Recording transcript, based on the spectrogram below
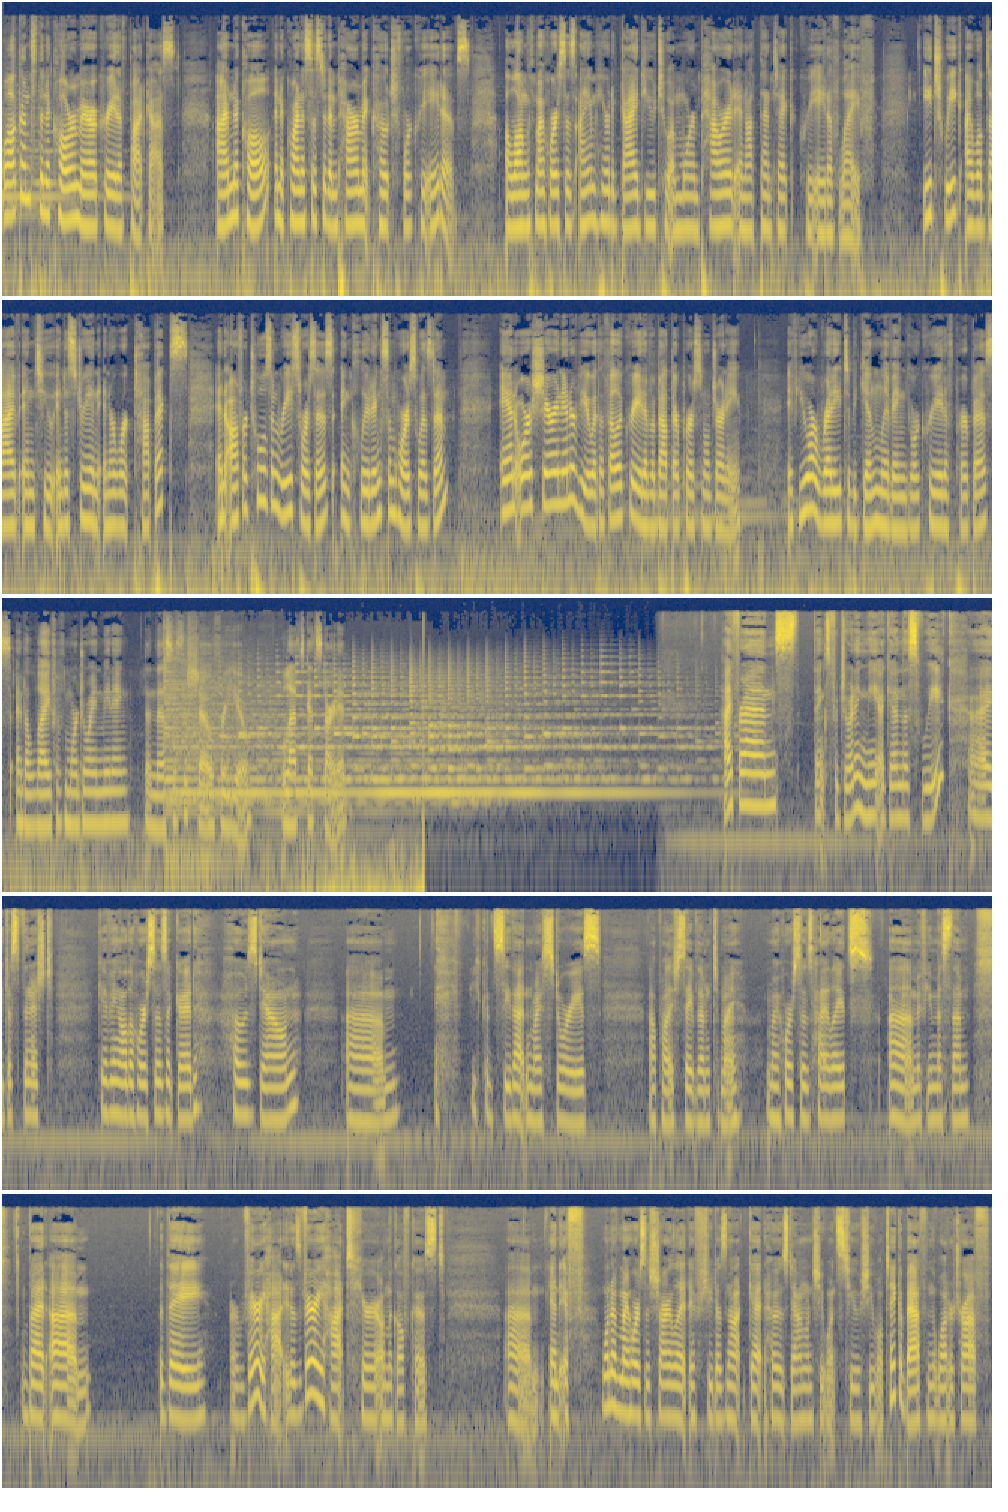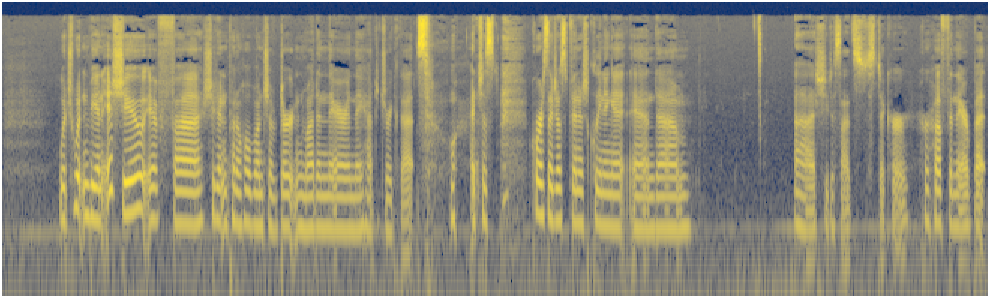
Welcome to the Nicole Romero Creative Podcast. I'm Nicole, an equine assisted empowerment coach for creatives. Along with my horses, I am here to guide you to a more empowered and authentic creative life. Each week, I will dive into industry and inner work topics and offer tools and resources, including some horse wisdom, and or share an interview with a fellow creative about their personal journey. If you are ready to begin living your creative purpose and a life of more joy and meaning, then this is the show for you. Let's get started. Hi, friends. Thanks for joining me again this week. I just finished giving all the horses a good hose down. Um, you could see that in my stories. I'll probably save them to my my horses highlights um, if you miss them but um, they are very hot. It is very hot here on the Gulf Coast. Um, and if one of my horses, Charlotte, if she does not get hosed down when she wants to, she will take a bath in the water trough, which wouldn't be an issue if uh, she didn't put a whole bunch of dirt and mud in there and they had to drink that. So I just, of course, I just finished cleaning it and um, uh, she decides to stick her, her hoof in there. But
